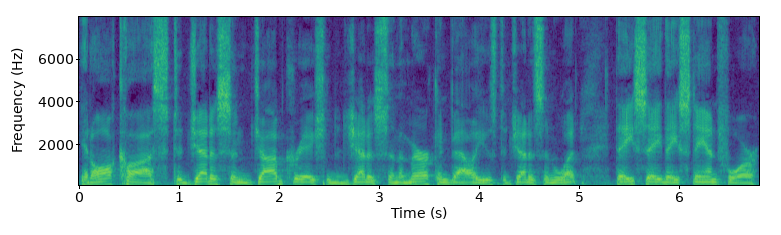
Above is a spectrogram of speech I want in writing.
at all costs to jettison job creation, to jettison American values, to jettison what they say they stand for,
